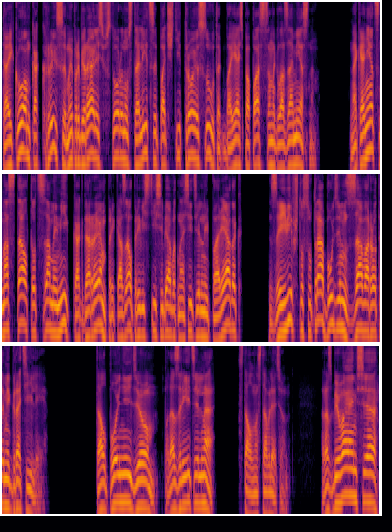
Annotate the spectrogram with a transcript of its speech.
Тайком, как крысы, мы пробирались в сторону столицы почти трое суток, боясь попасться на глаза местным. Наконец настал тот самый миг, когда Рэм приказал привести себя в относительный порядок, заявив, что с утра будем за воротами Гратилии. «Толпой не идем, подозрительно», стал наставлять он. Разбиваемся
